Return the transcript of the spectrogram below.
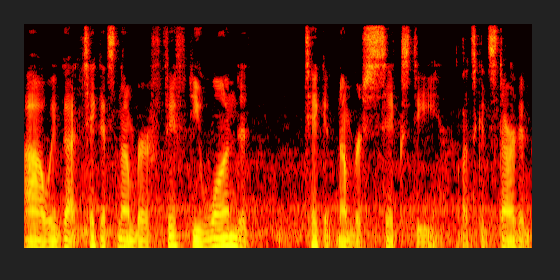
Uh, we've got tickets number 51 to ticket number 60. Let's get started.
